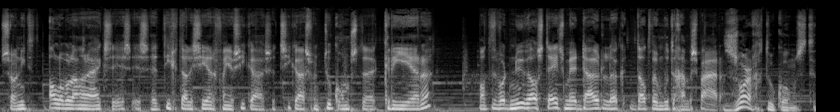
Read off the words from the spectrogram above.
zo niet het allerbelangrijkste is. Is het digitaliseren van je ziekenhuis. Het ziekenhuis van toekomst uh, creëren. Want het wordt nu wel steeds meer duidelijk dat we moeten gaan besparen. Zorgtoekomst,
